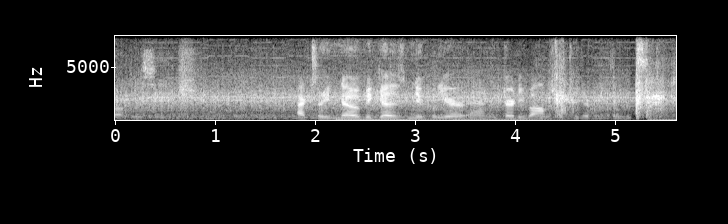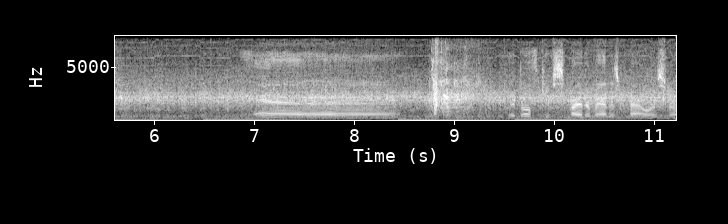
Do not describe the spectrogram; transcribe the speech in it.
Welcome to Siege. Actually, no, because nuclear and dirty bombs are two different things. Eh, They both give Spider-Man his powers, right?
